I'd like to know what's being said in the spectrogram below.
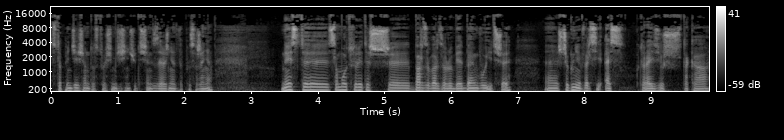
150 do 180 tysięcy, zależnie od wyposażenia. No jest e, samochód, który też bardzo, bardzo lubię, BMW i3, szczególnie w wersji S, która jest już taka,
